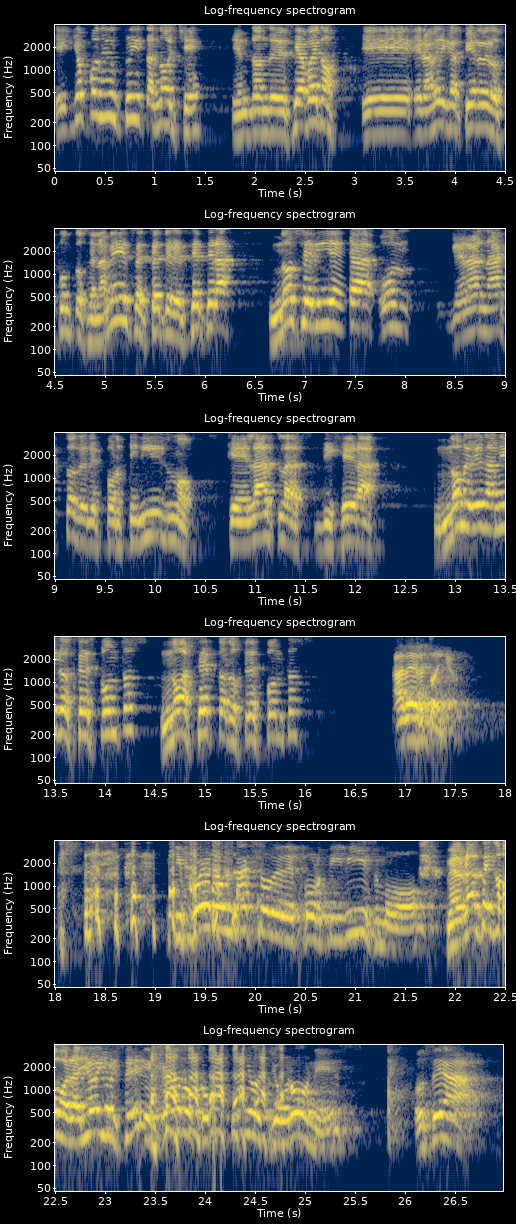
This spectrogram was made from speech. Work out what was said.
Eh, yo ponía un tuit anoche en donde decía, bueno, eh, el América pierde los puntos en la mesa, etcétera, etcétera. ¿No sería un gran acto de deportivismo que el Atlas dijera, no me den a mí los tres puntos, no acepto los tres puntos? A ver, Toño, si fuera un acto de deportivismo. Me hablaste como la Yoyis, ¿eh? Dejado como niños llorones. O sea,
